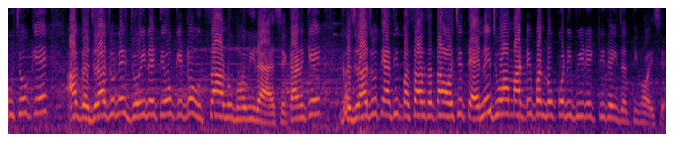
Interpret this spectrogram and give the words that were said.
પૂછો કે આ ગજરાજોને જોઈને તેઓ કેટલો ઉત્સાહ અનુભવી રહ્યા છે. કારણ કે ગજરાજો ત્યાંથી પસાર થતા હોય છે. તેને જોવા માટે પણ લોકોની ભીડ એકઠી થઈ જતી હોય છે.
